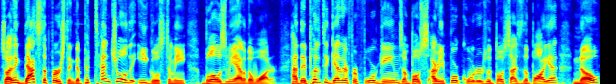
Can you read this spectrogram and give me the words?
So I think that's the first thing. The potential of the Eagles to me blows me out of the water. Have they put it together for four games on both I mean four quarters with both sides of the ball yet? No,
